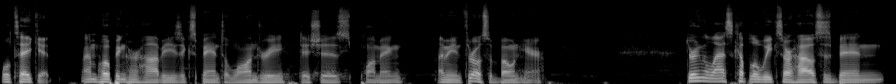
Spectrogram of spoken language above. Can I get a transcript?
We'll take it. I'm hoping her hobbies expand to laundry, dishes, plumbing. I mean, throw us a bone here. During the last couple of weeks, our house has been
